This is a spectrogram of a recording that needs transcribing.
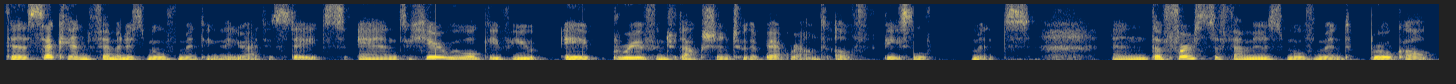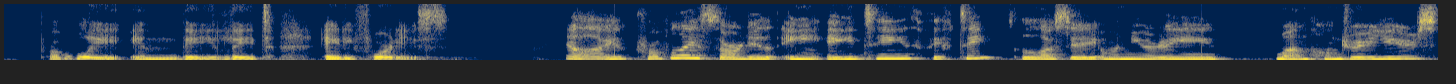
the second feminist movement in the United States. And here we will give you a brief introduction to the background of these movements. And the first feminist movement broke out probably in the late 1840s. Uh, it probably started in 1850, lasted nearly 100 years,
